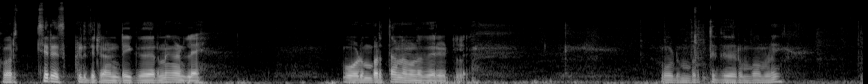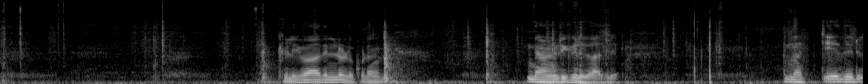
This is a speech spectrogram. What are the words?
കുറച്ച് റിസ്ക് എടുത്തിട്ടാണ് ഈ കയറിന് കണ്ടില്ലേ? ഓടുമ്പുറത്താണ് നമ്മൾ കയറിയിട്ടുള്ളത് ഓടുമ്പുറത്ത് കയറുമ്പോൾ നമ്മൾ കിളിവാതിലിന്റെ ഉള്ളിൽ കൂടെ അങ്ങനെ ഇതാണ് ഒരു കിളിവാതിൽ മറ്റേതൊരു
